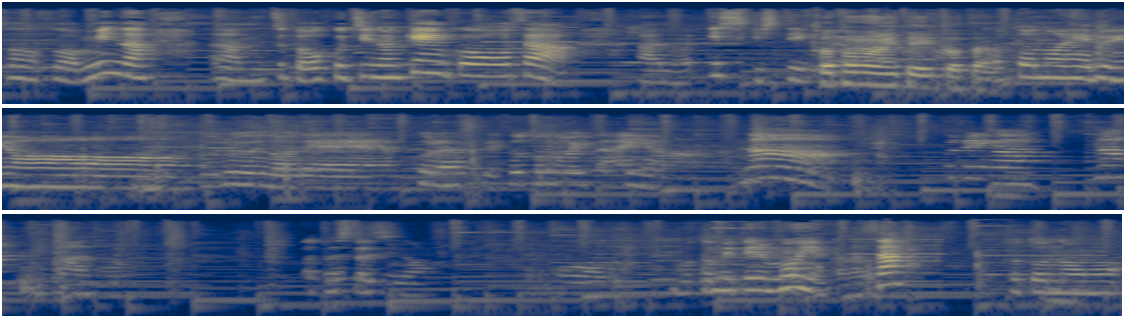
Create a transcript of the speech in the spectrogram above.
そうそう。みんなあのちょっとお口の健康をさあの意識していく。よ整えていくこと。整えるよブルーノで暮らして整いたいやん。なあ。それがなあの私たちのこう求めてるもんやからさ。整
